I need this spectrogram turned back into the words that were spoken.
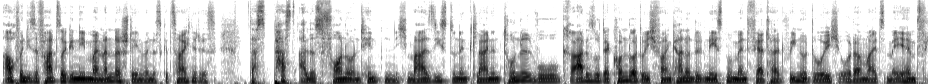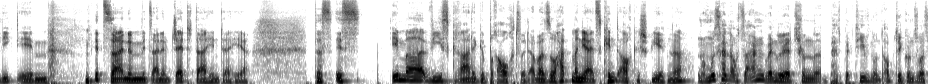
Auch wenn diese Fahrzeuge nebeneinander stehen, wenn es gezeichnet ist, das passt alles vorne und hinten nicht. Mal siehst du einen kleinen Tunnel, wo gerade so der Condor durchfahren kann und im nächsten Moment fährt halt Reno durch oder Miles Mayhem fliegt eben mit seinem, mit seinem Jet da hinterher. Das ist immer, wie es gerade gebraucht wird. Aber so hat man ja als Kind auch gespielt, ne? Man muss halt auch sagen, wenn du jetzt schon Perspektiven und Optik und sowas,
